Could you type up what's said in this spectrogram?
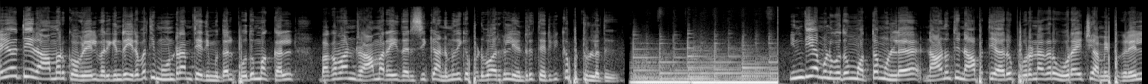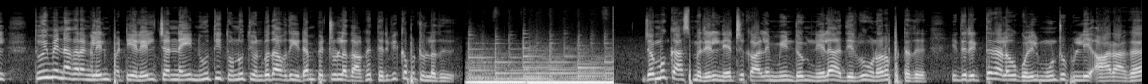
அயோத்தி ராமர் கோவிலில் வருகின்ற இருபத்தி மூன்றாம் தேதி முதல் பொதுமக்கள் பகவான் ராமரை தரிசிக்க அனுமதிக்கப்படுவார்கள் என்று தெரிவிக்கப்பட்டுள்ளது. இந்தியா முழுவதும் மொத்தம் உள்ள நானூற்றி நாற்பத்தி ஆறு புறநகர் ஊராட்சி அமைப்புகளில் தூய்மை நகரங்களின் பட்டியலில் சென்னை நூற்றி தொண்ணூற்றி ஒன்பதாவது இடம் பெற்றுள்ளதாக தெரிவிக்கப்பட்டுள்ளது. ஜம்மு காஷ்மீரில் நேற்று காலை மீண்டும் நில அதிர்வு உணரப்பட்டது. இது ரிக்டர் அளவுகோலில் மூன்று புள்ளி ஆறாக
